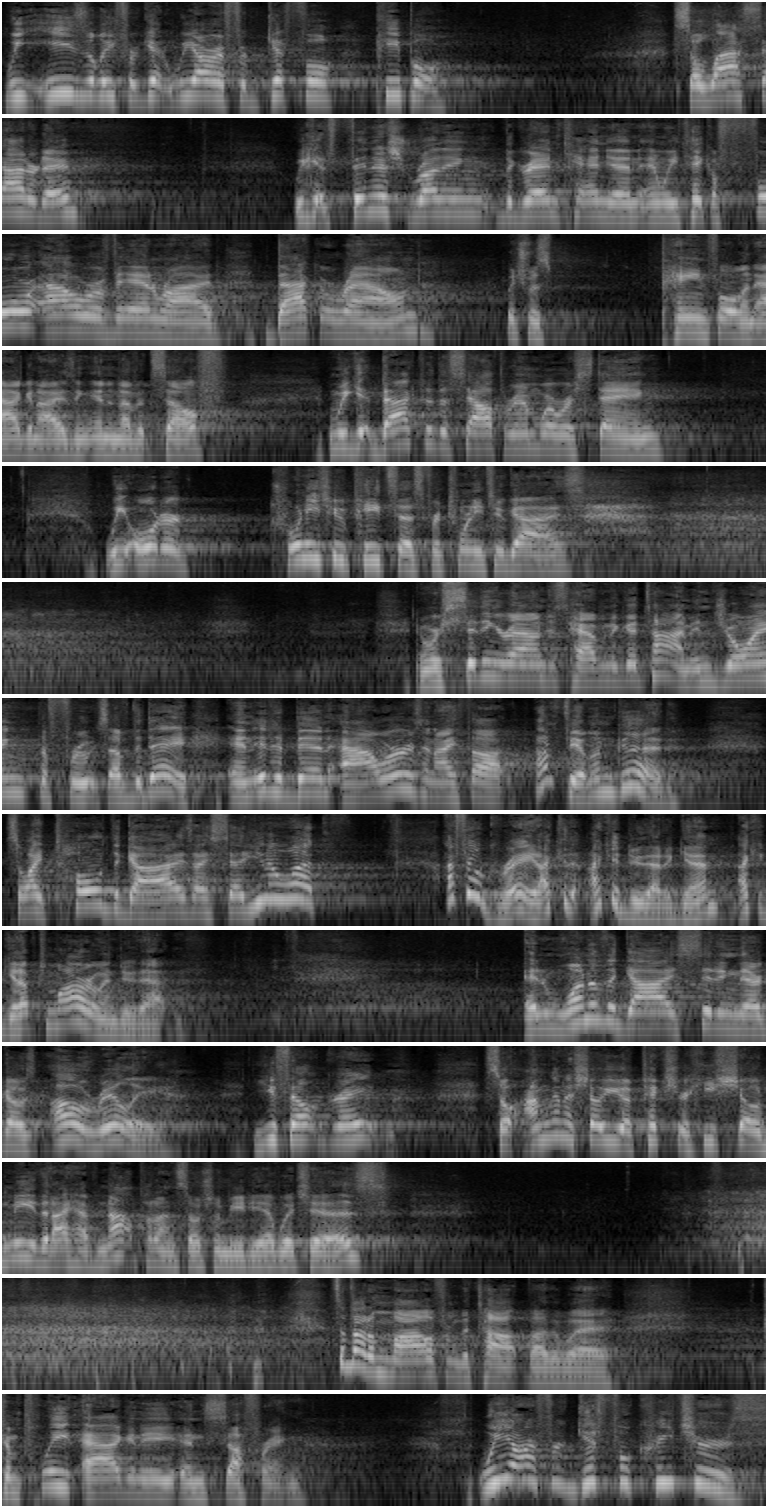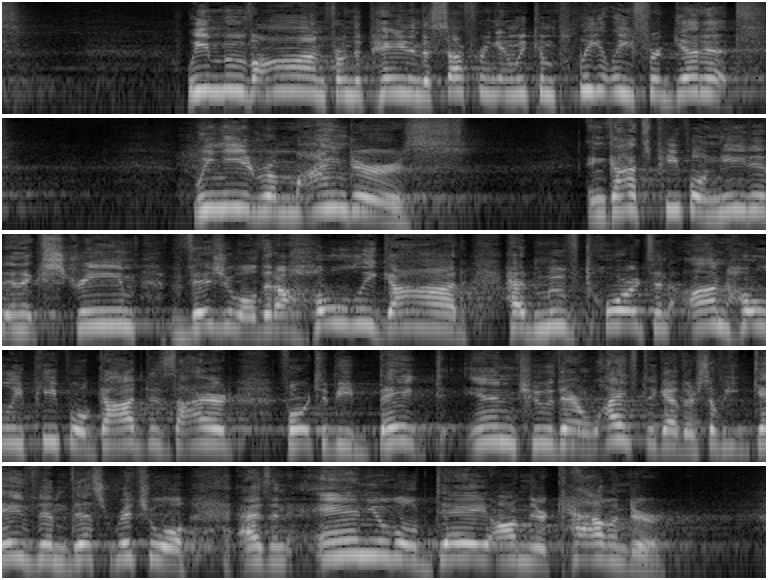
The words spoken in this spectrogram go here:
We easily forget. We are a forgetful people. So last Saturday, we get finished running the Grand Canyon and we take a four hour van ride back around, which was painful and agonizing in and of itself. And we get back to the South Rim where we're staying. We ordered 22 pizzas for 22 guys. and we're sitting around just having a good time, enjoying the fruits of the day. And it had been hours, and I thought, I'm feeling good. So I told the guys, I said, you know what? I feel great. I could, I could do that again. I could get up tomorrow and do that. And one of the guys sitting there goes, Oh, really? You felt great? So I'm going to show you a picture he showed me that I have not put on social media, which is. it's about a mile from the top, by the way. Complete agony and suffering. We are forgetful creatures. We move on from the pain and the suffering and we completely forget it. We need reminders. And God's people needed an extreme visual that a holy God had moved towards an unholy people. God desired for it to be baked into their life together. So he gave them this ritual as an annual day on their calendar.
